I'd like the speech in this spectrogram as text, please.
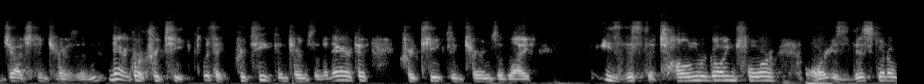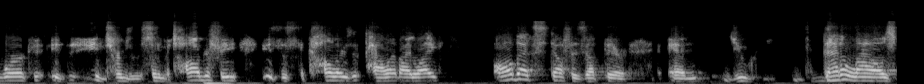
judged in terms of narrative or critiqued. Let's say critiqued in terms of the narrative, critiqued in terms of like, is this the tone we're going for, or is this going to work in, in terms of the cinematography? Is this the colors palette I like? All that stuff is up there, and you that allows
